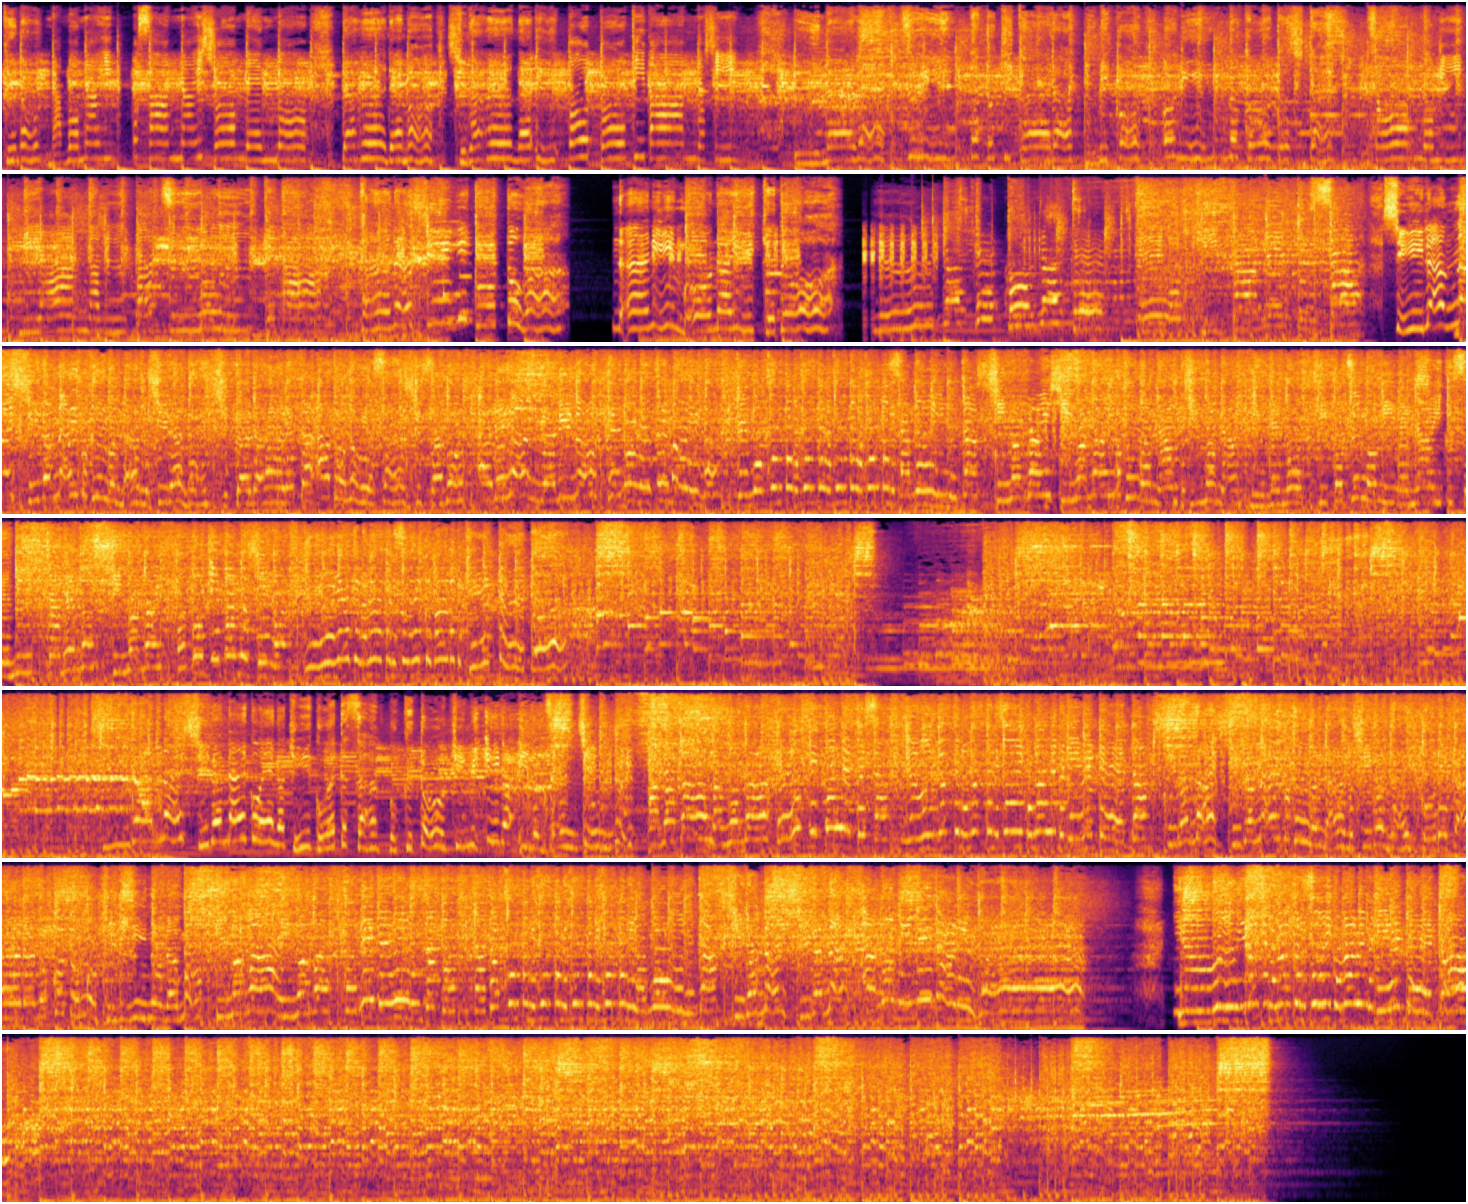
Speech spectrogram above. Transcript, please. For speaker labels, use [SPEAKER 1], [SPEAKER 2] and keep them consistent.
[SPEAKER 1] 学の
[SPEAKER 2] 名もない幼い少年の
[SPEAKER 1] 誰でも知らない
[SPEAKER 2] つも見えない。くせに誰も知らない。おとぎ話は。揺れてあなたに最後聞いてた。
[SPEAKER 1] 知らない声が聞こえてさ。僕と君以外の全人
